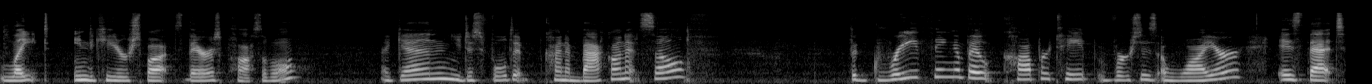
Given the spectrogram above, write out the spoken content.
light indicator spots there as possible. Again, you just fold it kind of back on itself. The great thing about copper tape versus a wire is that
